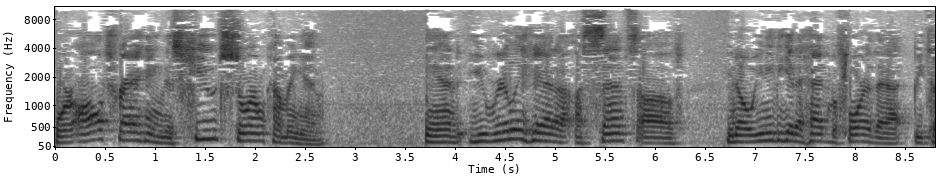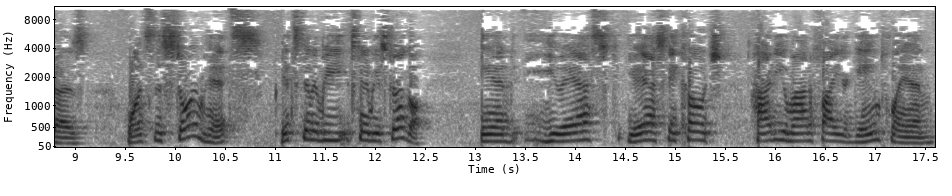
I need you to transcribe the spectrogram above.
were all tracking this huge storm coming in, and you really had a, a sense of, you know, we need to get ahead before that because once the storm hits, it's going to be it's going to be a struggle and you ask you ask a coach how do you modify your game plan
